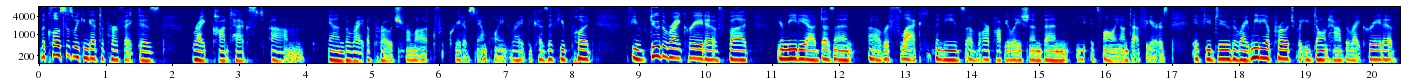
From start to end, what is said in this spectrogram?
the closest we can get to perfect is right context um, and the right approach from a creative standpoint, right? Because if you put if you do the right creative, but your media doesn't uh, reflect the needs of our population, then it's falling on deaf ears. If you do the right media approach, but you don't have the right creative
